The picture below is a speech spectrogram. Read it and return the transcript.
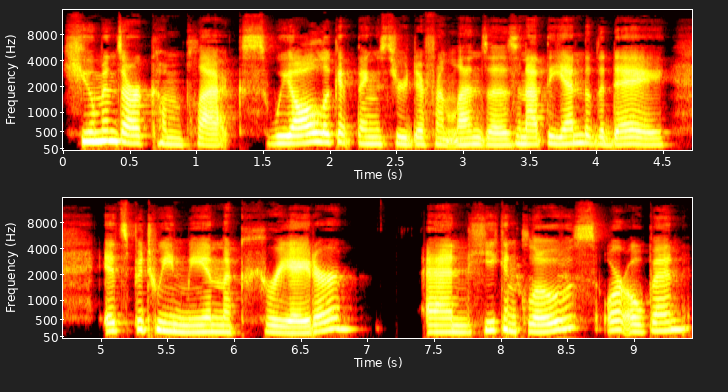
Humans are complex. We all look at things through different lenses and at the end of the day, it's between me and the creator and he can close or open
